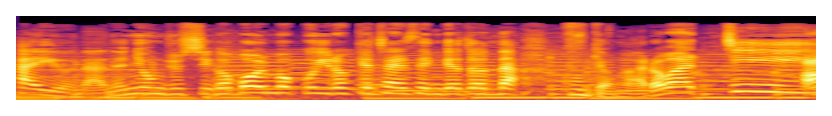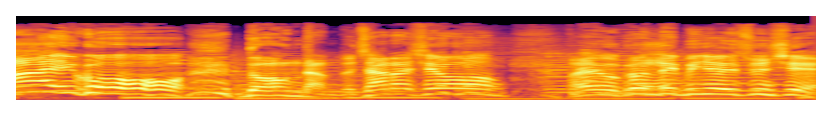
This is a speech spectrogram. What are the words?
아유 나는 용주 씨가 뭘 먹고 이렇게 잘 생겨졌나 구경하러 왔지 아이고 농담도 잘하셔. 아유 그런데 미녀 일순 씨,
